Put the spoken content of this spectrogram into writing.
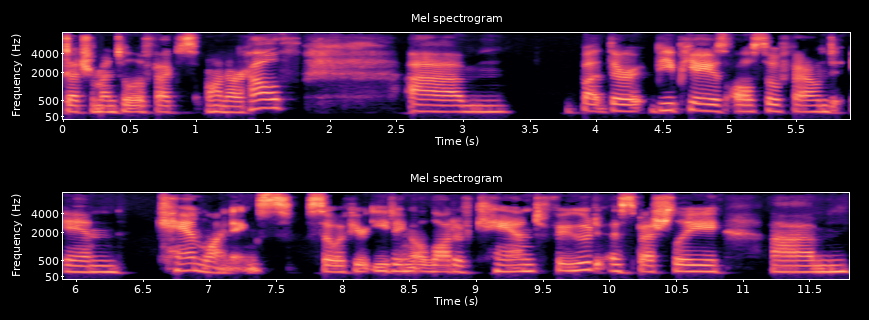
detrimental effects on our health. Um, but their BPA is also found in can linings. So if you're eating a lot of canned food, especially um,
